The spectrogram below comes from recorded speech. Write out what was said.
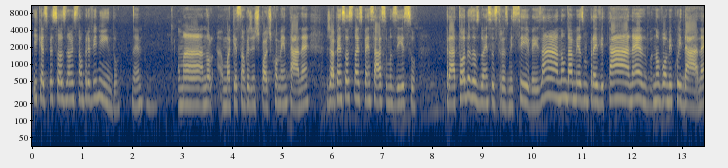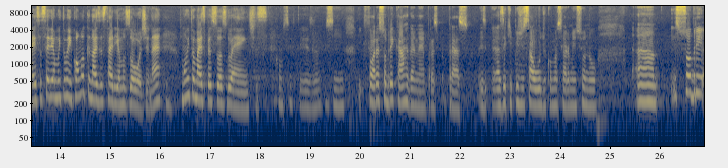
e que as pessoas não estão prevenindo, né? Uma, uma questão que a gente pode comentar, né? Já pensou se nós pensássemos isso para todas as doenças transmissíveis? Ah, não dá mesmo para evitar, né? Não vou me cuidar, né? Isso seria muito ruim. Como que nós estaríamos hoje, né? Muito mais pessoas doentes. Com certeza, sim. Fora a sobrecarga, né? Para as equipes de saúde, como a senhora mencionou. Ah, e sobre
